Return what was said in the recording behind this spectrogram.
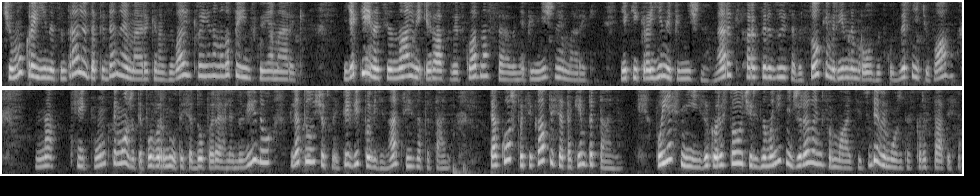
чому країни Центральної та Південної Америки називають країнами Латинської Америки. Який національний і расовий склад населення Північної Америки? Які країни Північної Америки характеризуються високим рівнем розвитку? Зверніть увагу на ці пункти. Можете повернутися до перегляду відео для того, щоб знайти відповіді на ці запитання. Також поцікавтеся таким питанням. Поясніть, використовуючи різноманітні джерела інформації, сюди ви можете скористатися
